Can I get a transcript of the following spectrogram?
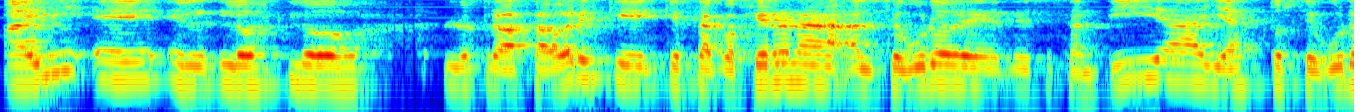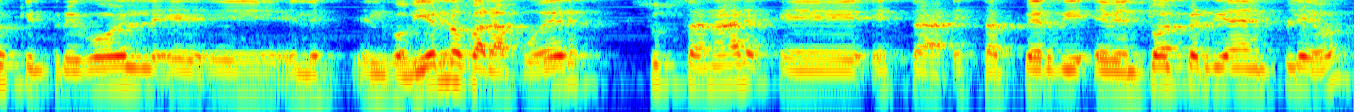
Ahí eh, los, los, los, trabajadores que, que se acogieron al seguro de, cesantía y a estos seguros que entregó el, el, el gobierno para poder subsanar esta, esta eventual pérdida de empleo,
